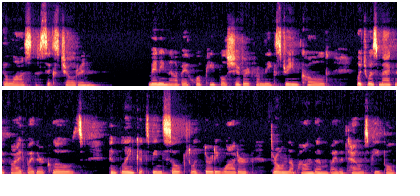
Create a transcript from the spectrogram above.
the loss of six children. Many Nabejo people shivered from the extreme cold, which was magnified by their clothes and blankets being soaked with dirty water thrown upon them by the townspeople.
